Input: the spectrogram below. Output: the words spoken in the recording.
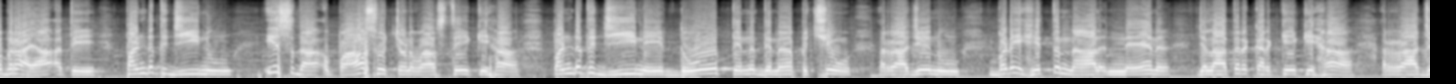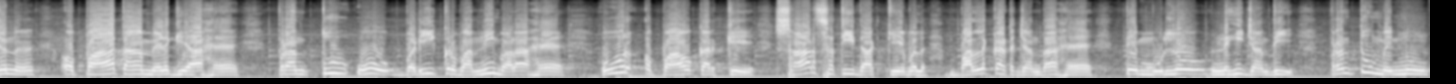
ਘਬਰਾਇਆ ਅਤੇ ਪੰਡਤ ਜੀ ਨੂੰ ਇਸ ਦਾ ਉਪਾਅ ਸੋਚਣ ਵਾਸਤੇ ਕਿਹਾ। ਪੰਡਤ ਜੀ ਨੇ 2-3 ਦਿਨਾਂ ਪਿੱਛੋਂ ਰਾਜੇ ਨੂੰ ਬੜੇ ਹਿੱਤ ਨਾਲ ਨੈਣ ਜਲਾਤਰ ਕਰਕੇ ਕਿਹਾ, ਰਾਜਨ, ਉਪਾਅ ਤਾਂ ਮਿਲ ਗਿਆ ਹੈ ਪਰੰਤੂ ਉਹ ਬੜੀ ਕੁਰਬਾਨੀ ਵਾਲਾ ਹੈ। ਹੋਰ ਉਪਾਅ ਕਰਕੇ ਸਾਰ ਸਤੀ ਦਾ ਕੇਵਲ ਬਲ ਘਟ ਜਾਂਦਾ ਹੈ ਤੇ ਮੂਲੋਂ ਨਹੀਂ ਜਾਂਦੀ। ਪਰੰਤੂ ਮੈਨੂੰ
